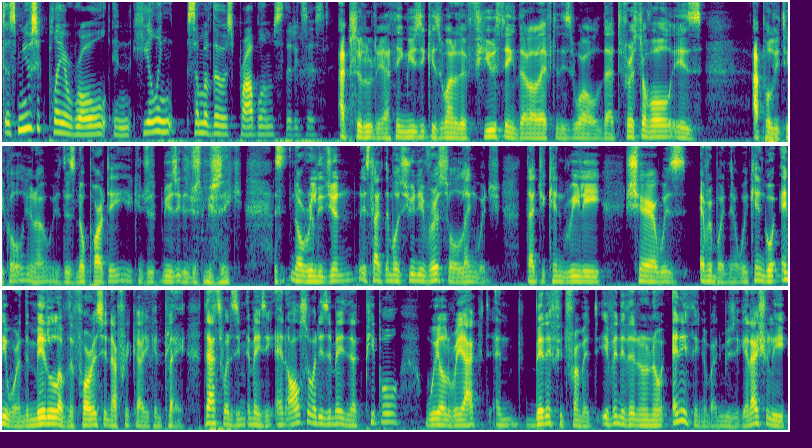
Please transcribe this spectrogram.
Does music play a role in healing some of those problems that exist? Absolutely. I think music is one of the few things that are left in this world that, first of all, is apolitical. You know, there's no party. You can just music is just music. There's no religion. It's like the most universal language that you can really share with everybody. You know, we can go anywhere in the middle of the forest in Africa. You can play. That's what is amazing. And also, what is amazing that people will react and benefit from it, even if they don't know anything about music. And actually,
